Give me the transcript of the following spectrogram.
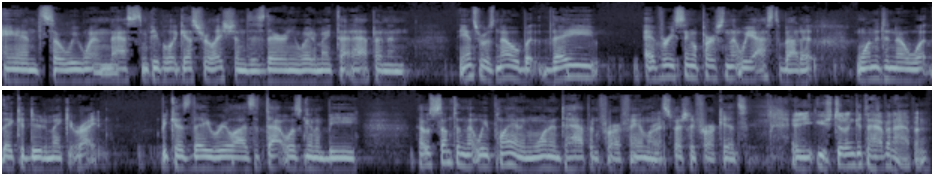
And so we went and asked some people at guest relations, is there any way to make that happen? And the answer was no, but they, every single person that we asked about it, wanted to know what they could do to make it right because they realized that that was going to be, that was something that we planned and wanted to happen for our family, Right. especially for our kids. and you, you still didn't get to have it happen.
